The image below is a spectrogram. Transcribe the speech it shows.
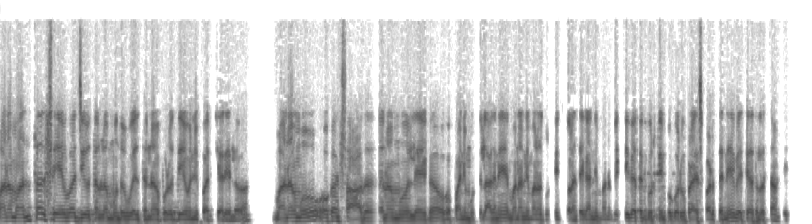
మనం అంతా సేవ జీవితంలో ముందుకు వెళ్తున్నప్పుడు దేవుని పరిచర్యలో మనము ఒక సాధనము లేక ఒక పనిముట్టు లాగానే మనల్ని మనం గుర్తించుకోవాలి. అంతేగాని మన వ్యక్తిగత గుర్తింపు కొరకు ప్రయాసపడితేనే వ్యత్యాసాలు వస్తాయి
